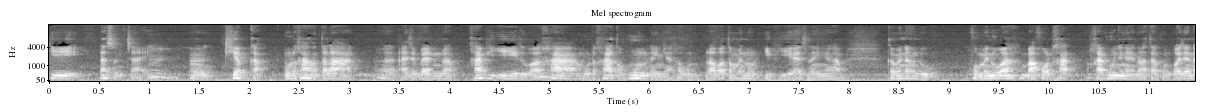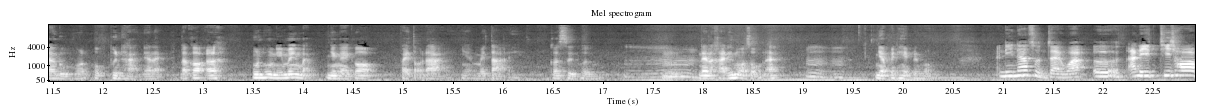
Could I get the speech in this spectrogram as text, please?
ที่น่าสนใจอืมเออเทียบกับมูลค่าของตลาดเอออาจจะเป็นแบบค่า PE หรือว่าอืมค่ามูลค่าต่อหุ้นอะไรเงี้ยครับผมเราก็ต้องไปนู่น EPS อะไรเงี้ยครับ ก็ไปนั่งดู ผมไม่รู้ว่าบางคนคัดคัดหุ้นยังไงเนาะ แต่ผมก็จะนั่งดูพวกพื้นฐานเนี่ยแหละ แล้วก็เออหุ้นพวกนี้แม่งแบบยังไงก็ไปต่อได้เนี่ยไม่ตาย ก็ซื้อเพิ่มอือืมม ในราคาที่เหมาะสมนะอืมอืมอย่าเป็นเหตุเป็นผลอันนี้น่าสนใจว่า เออ อันนี้ที่ชอบ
